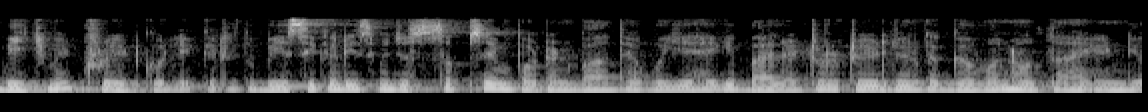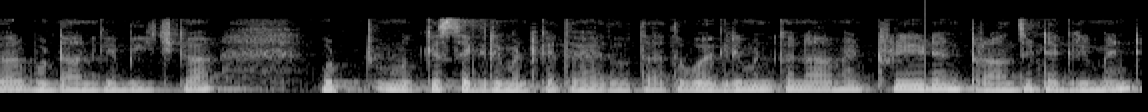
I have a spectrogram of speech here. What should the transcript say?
बीच में ट्रेड को लेकर। तो बेसिकली इसमें जो सबसे इंपॉर्टेंट बात है, वो ये है कि बायोलेट्रल ट्रेड जो इनका गवर्न होता है इंडिया और भूटान के बीच का वो किस एग्रीमेंट के तहत होता है? तो वो एग्रीमेंट का नाम है trade and transit agreement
